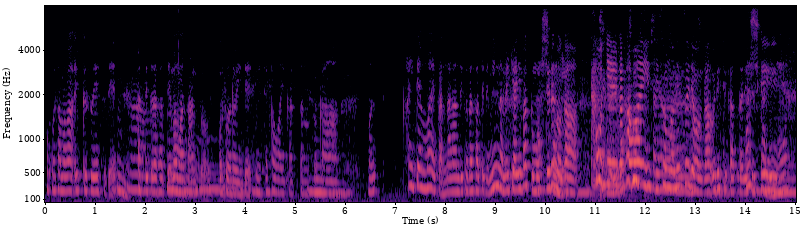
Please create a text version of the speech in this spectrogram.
お子様が XS でうん。買ってくださって、うんママさんとお揃いでめっちゃ可愛かったのとか、まあ開店前から並んでくださっててみんなメキャリバッグ持ってるのが光景が可愛いしその熱量が嬉しかったですし。確かにね。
